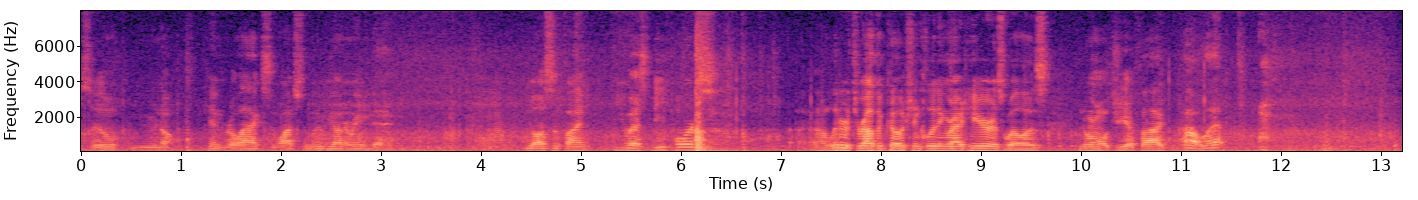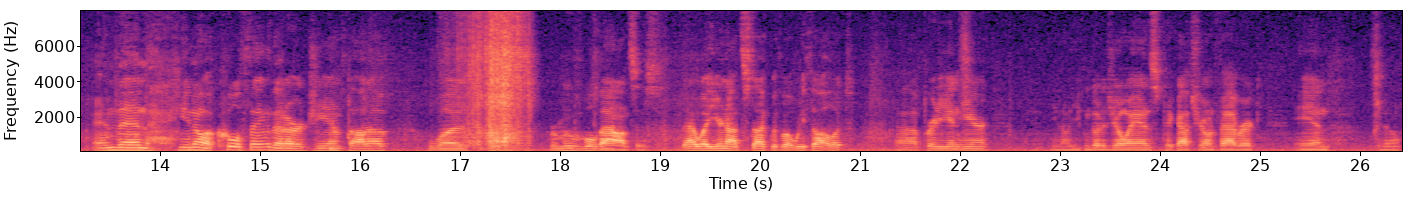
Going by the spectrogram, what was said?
so you know can relax and watch the movie on a rainy day. You also find USB ports uh, littered throughout the coach, including right here, as well as normal GFI outlet. And then, you know, a cool thing that our GM thought of was removable balances. That way you're not stuck with what we thought looked uh, pretty in here. you know, you can go to Joann's, pick out your own fabric, and you know,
